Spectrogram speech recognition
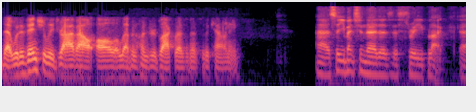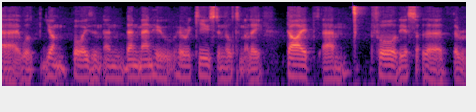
that would eventually drive out all 1,100 black residents of the county. Uh, so you mentioned there there's the three black, uh, well, young boys and, and, then men who, who were accused and ultimately died um, for the, the, the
